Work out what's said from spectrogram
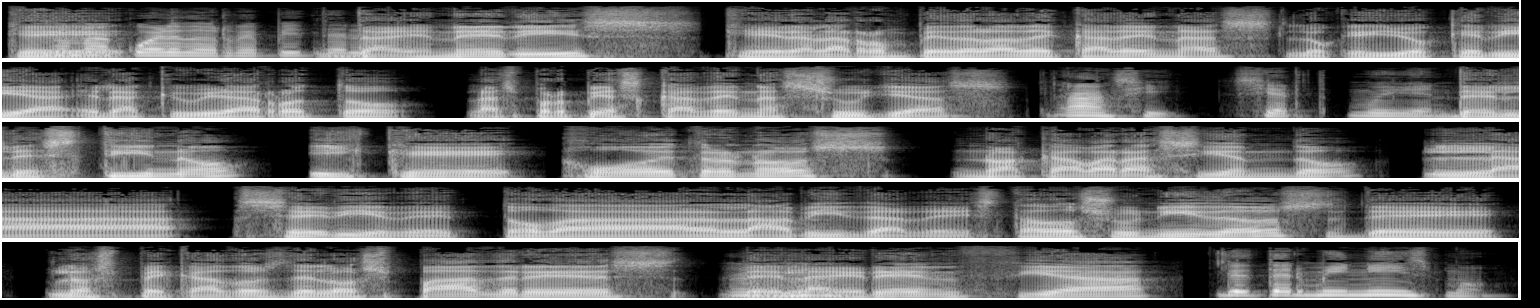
que no me acuerdo, repítelo. Daenerys, que era la rompedora de cadenas, lo que yo quería era que hubiera roto las propias cadenas suyas Ah, sí, cierto, muy bien. del destino y que Juego de Tronos no acabara siendo la serie de toda la vida de Estados Unidos, de los pecados de los padres, de la herencia Determinismo.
